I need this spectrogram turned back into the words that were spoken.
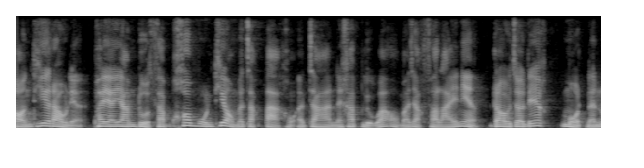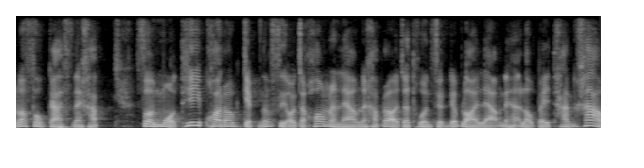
ตอนที่เราเนี่ยพยายามดูดซับข้อมูลที่ออกมาจากปากของอาจารย์นะครับหรือว่าออกมาจากสไลด์เนี่ยเราจะเรียกโหมดนั้นว่าโฟกัสนะครับส่วนโหมดที่พอเราเก็บหนังสือออกจากห้องนั้นแล้วนะครับเราอาจจะทวนเสร็จเรียบร้อยแล้วนะฮะเราไปทานข้าว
